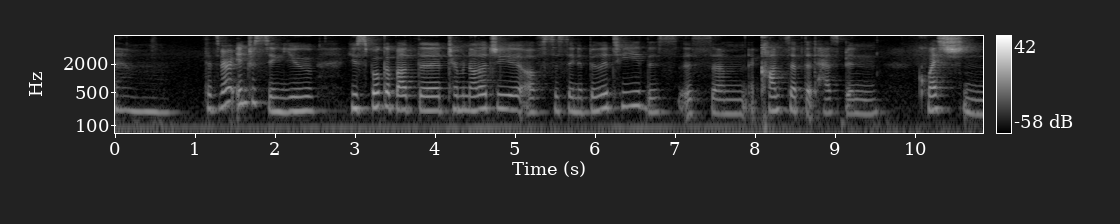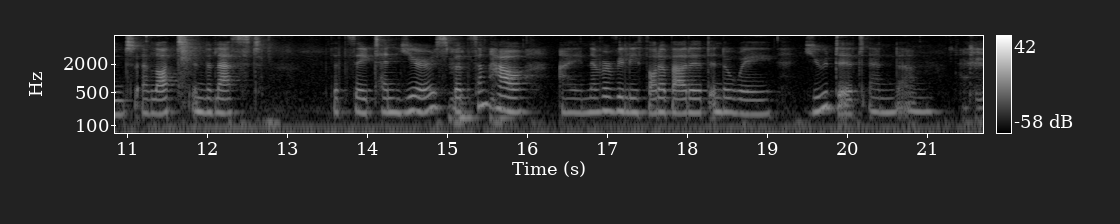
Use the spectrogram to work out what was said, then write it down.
um, that's very interesting you you spoke about the terminology of sustainability this is um, a concept that has been questioned a lot in the last, let's say, 10 years, but mm-hmm. somehow I never really thought about it in the way you did. And um, okay.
